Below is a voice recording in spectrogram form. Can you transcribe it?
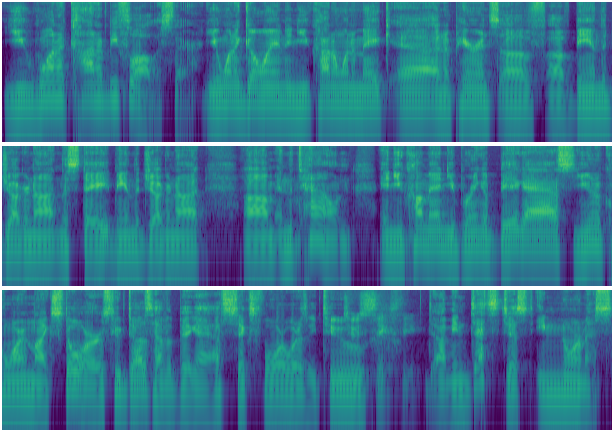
you want to kind of be flawless there. You want to go in and you kind of want to make uh, an appearance of of being the juggernaut in the state, being the juggernaut um, in the town. And you come in, you bring a big ass unicorn like Storz, who does have a big ass, six four. What is he? Two. 260. I mean, that's just enormous.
